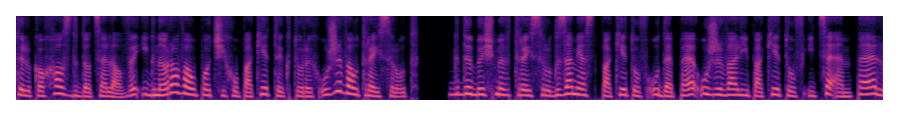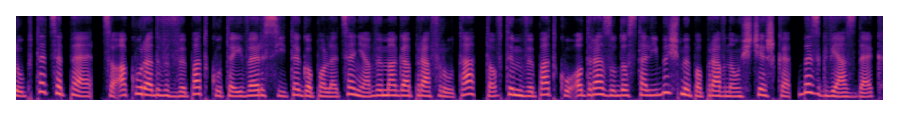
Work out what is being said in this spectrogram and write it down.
tylko host docelowy ignorował po cichu pakiety, których używał traceroute. Gdybyśmy w traceroute zamiast pakietów UDP używali pakietów ICMP lub TCP, co akurat w wypadku tej wersji tego polecenia wymaga praw ruta, to w tym wypadku od razu dostalibyśmy poprawną ścieżkę, bez gwiazdek.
